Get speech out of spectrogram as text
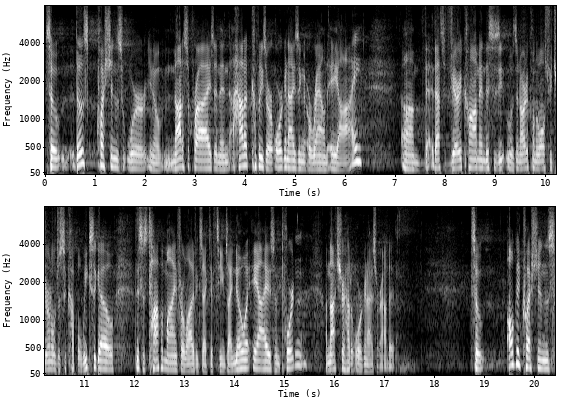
So those questions were, you know, not a surprise. And then how do companies are organizing around AI? Um, th that's very common. This is, was an article in the Wall Street Journal just a couple weeks ago. This is top of mind for a lot of executive teams. I know AI is important. I'm not sure how to organize around it. So, all good questions.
